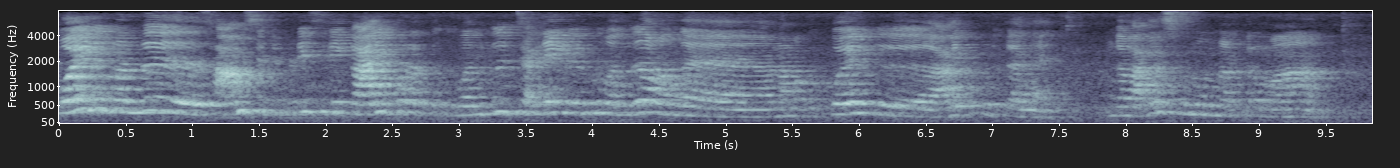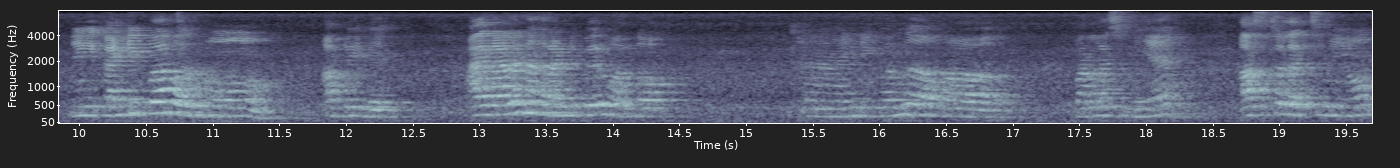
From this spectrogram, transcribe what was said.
கோயிலுக்கு வந்து சாமி செட்டுப்படி ஸ்ரீ காளிபுரத்துக்கு வந்து சென்னையில இருந்து வந்து அவங்க நமக்கு கோயிலுக்கு அழைப்பு கொடுத்தாங்க. இங்க வரலட்சுமி நடத்துறோமா? நீங்க கண்டிப்பா வரணும் அப்படின்னு. அதனால நாங்க ரெண்டு பேரும் வந்தோம். இன்னைக்கு வந்து அவங்க வரலட்சுமிய அஷ்டலட்சுமியும்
